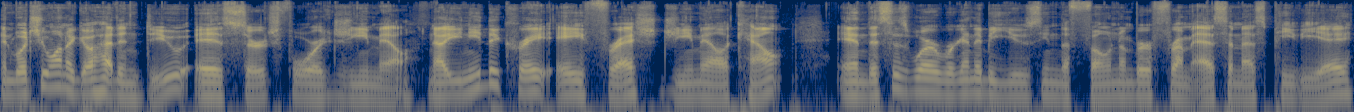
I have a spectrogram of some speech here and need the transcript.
And what you want to go ahead and do is search for Gmail. Now you need to create a fresh Gmail account and this is where we're going to be using the phone number from SMS PVA.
